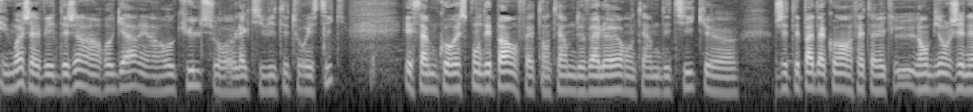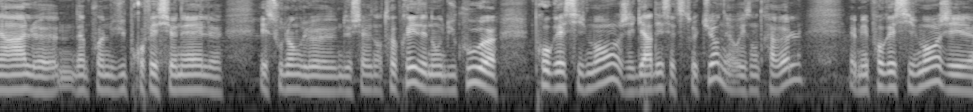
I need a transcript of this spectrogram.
Et moi, j'avais déjà un regard et un recul sur l'activité touristique. Et ça me correspondait pas, en fait, en termes de valeur, en termes d'éthique. Euh, J'étais pas d'accord, en fait, avec l'ambiance générale euh, d'un point de vue professionnel euh, et sous l'angle de chef d'entreprise. Et donc, du coup, progressivement, j'ai gardé cette structure, Horizon Travel. Mais progressivement, j'ai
